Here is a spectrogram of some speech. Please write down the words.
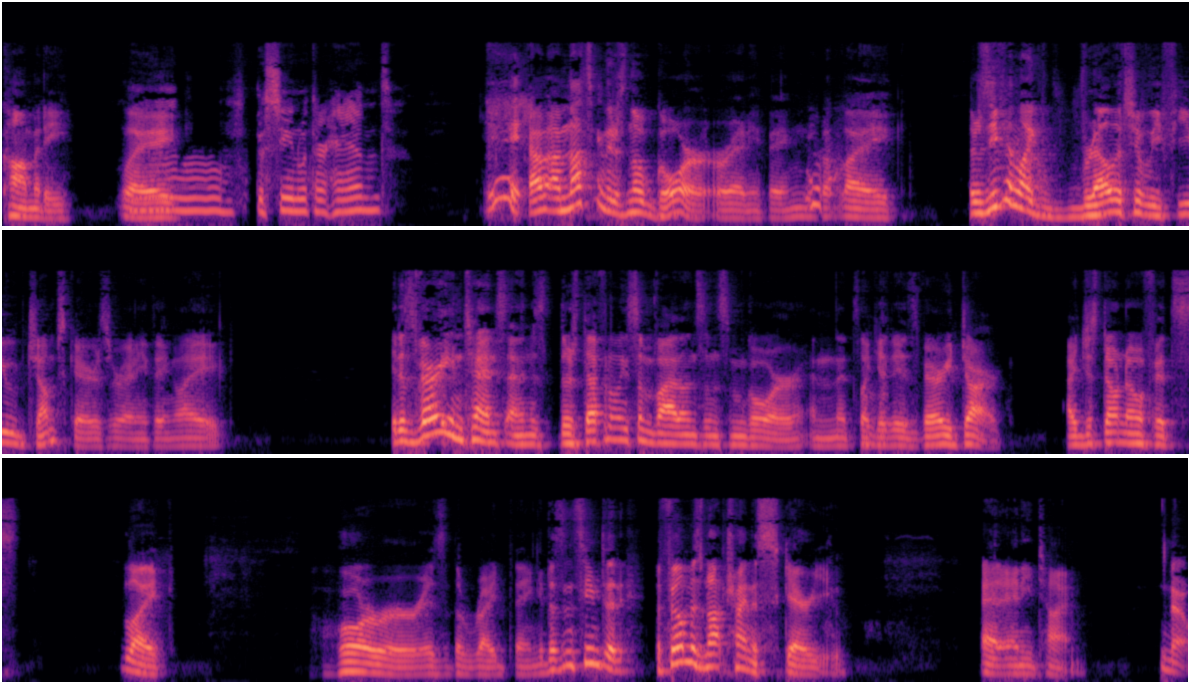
comedy. Like, Mm, the scene with her hand. Yeah, I'm, I'm not saying there's no gore or anything, but like, there's even like relatively few jump scares or anything. Like, it is very intense, and it's, there's definitely some violence and some gore, and it's like it mm-hmm. is very dark. I just don't know if it's like horror is the right thing. It doesn't seem that the film is not trying to scare you at any time. No.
